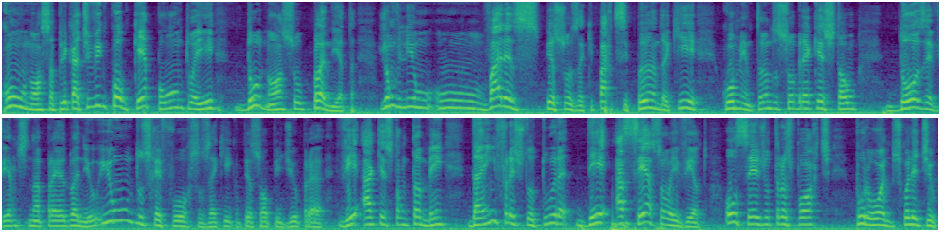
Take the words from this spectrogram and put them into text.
com o nosso aplicativo em qualquer ponto aí do nosso planeta. João Vili, um, um, várias pessoas aqui participando aqui, comentando sobre a questão dos eventos na Praia do Anil. E um dos reforços aqui que o pessoal pediu para ver a questão também da infraestrutura de acesso ao evento, ou seja, o transporte por ônibus coletivo.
